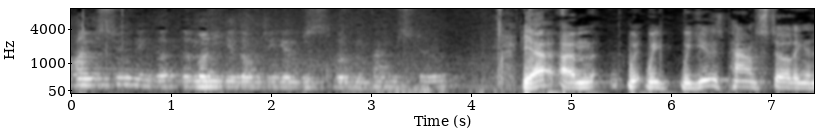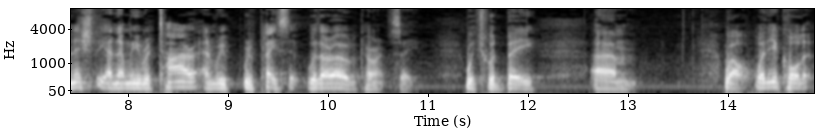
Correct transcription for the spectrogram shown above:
I'm assuming that the money you're going to use will be pounds sterling. Yeah, um, we, we, we use pound sterling initially, and then we retire it and re- replace it with our own currency, which would be, um, well, whether you call it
